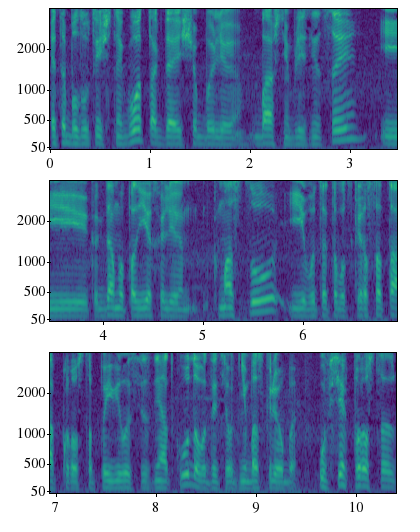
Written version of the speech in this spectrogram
Это был 2000 год, тогда еще были башни-близнецы. И когда мы подъехали к мосту, и вот эта вот красота просто появилась из ниоткуда, вот эти вот небоскребы, у всех просто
